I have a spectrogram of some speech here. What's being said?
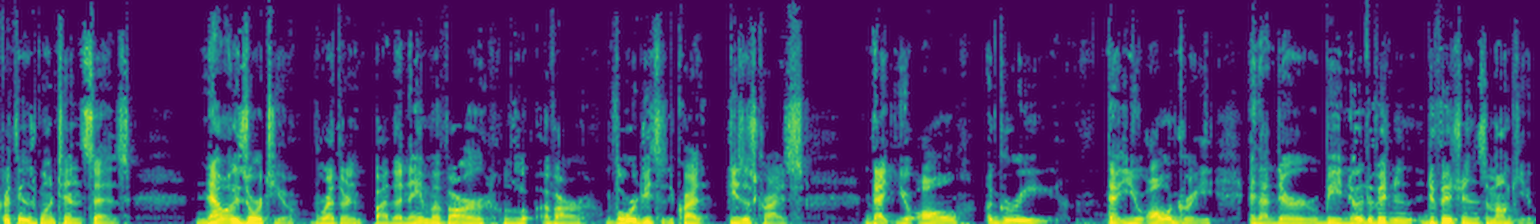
Corinthians 1.10 says, Now I exhort you, brethren, by the name of our of our Lord Jesus Christ, Jesus Christ, that you all agree, that you all agree, and that there be no division, divisions among you,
